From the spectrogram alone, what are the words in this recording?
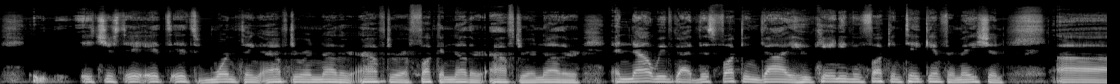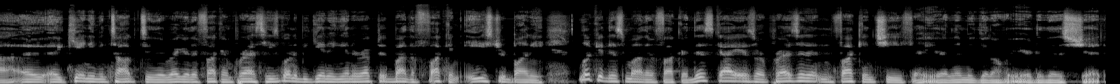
It's just, it, it's, it's one thing after another, after a fucking another, after another. And now we've got this fucking guy who can't even fucking take information, uh, uh can't even talk to the regular fucking press. He's going to be getting interrupted by the fucking Easter Bunny. Look at this motherfucker. This guy is our president and fucking chief right here. Let me get over here to this shit.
